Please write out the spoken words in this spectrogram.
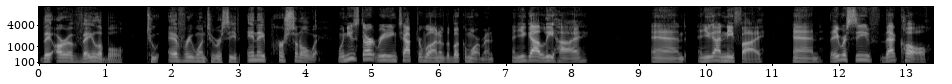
They are available to everyone to receive in a personal way. When you start reading chapter one of the Book of Mormon, and you got Lehi and and you got Nephi, and they receive that call,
